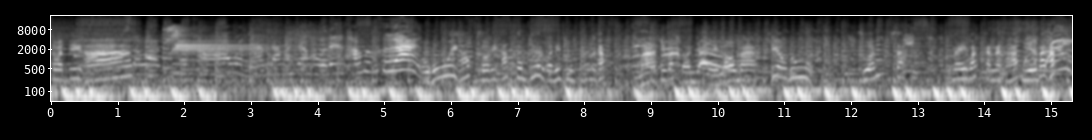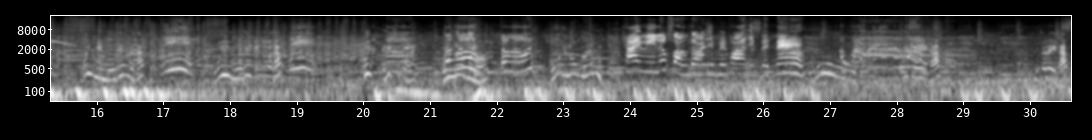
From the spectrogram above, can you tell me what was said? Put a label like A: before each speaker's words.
A: สวัสดีครับ
B: สวัสดีค่ะวันนี้จะมาเจอหมูเด้งครับเพื่อน
A: โอ้โหครับ สวัสดีครับเพื่อนๆวันนี้จุงจังนะครับ มาที่วัดดอนใหญ่เรามาเที่ยวดู สวนสัตว์ในวัดกันนะครับ มีอะไรบ้างครับ อุ้ยมีหมูเด้งนะครับ
B: ๆนี่
A: อุ้ยหมูเด้งกี่ตัวครับ
B: นี่
A: อุ้ยอันนี้คืออะไร
B: ต
A: อุ้
B: ร
A: ย
B: ง
A: ลู
B: นู้
A: กมัน
B: น
A: เหรอ
B: ตรงนู้น
A: โอ้ยลูกมัน
B: ใช่ มีลูกสองตัวนี่เป็นพ่อนี่เป็น มี
A: ตัวไหนครับ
